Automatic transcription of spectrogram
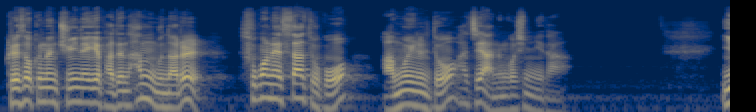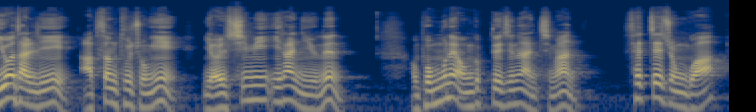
그래서 그는 주인에게 받은 한 문화를 수건에 싸두고 아무 일도 하지 않은 것입니다. 이와 달리 앞선 두 종이 열심히 일한 이유는 본문에 언급되지는 않지만 셋째 종과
